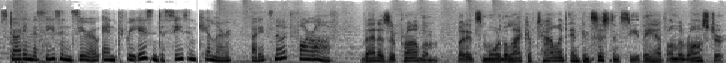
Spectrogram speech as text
Starting the season 0 and 3 isn't a season killer, but it's not far off. That is a problem, but it's more the lack of talent and consistency they have on the roster.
